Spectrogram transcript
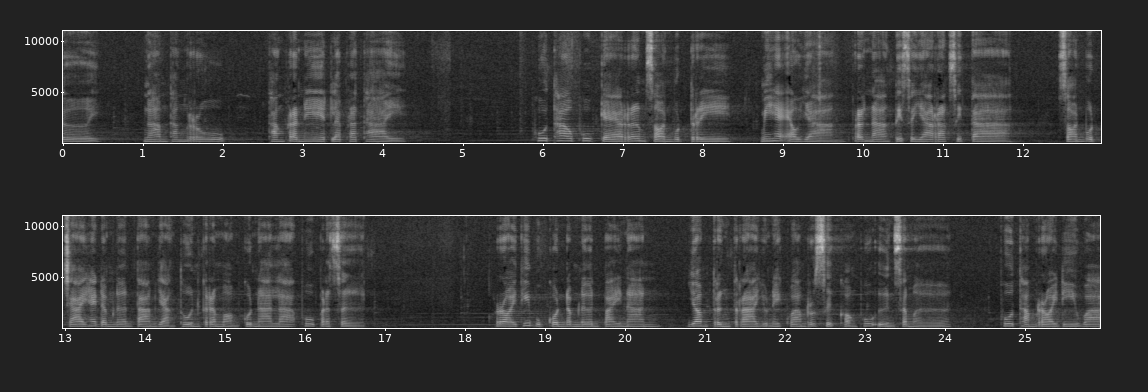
เลย งามทั้งรูป ทั้งพระเนตรและพระไทย ผู้เฒ่าผู้แก่เริ่มสอนบุตรี มิให้แอวอย่าง พระนางติสยรักษิตา สอนบุตรชายให้ดำเนินตามอย่างทูลกระหม่อมกุณาละผู้ประเสริฐ รอยที่บุคคลดำเนินไปนั้น ย่อมตรึงตราอยู่ในความรู้สึกของผู้อื่นเสมอ ผู้ทำรอยดีไว้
